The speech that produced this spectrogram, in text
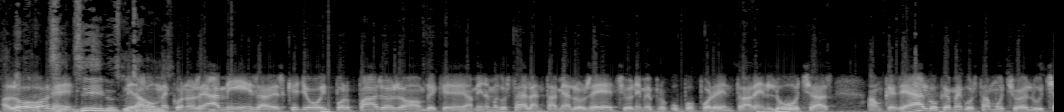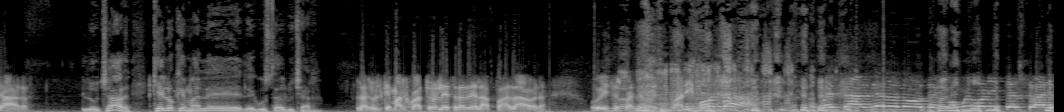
Aló, Jorge. Sí, sí, lo escuchamos. Mira, vos me conoces a mí, sabes que yo voy por pasos, hombre, que a mí no me gusta adelantarme a los hechos, ni me preocupo por entrar en luchas, aunque sea algo que me gusta mucho de luchar. Luchar. ¿Qué es lo que más le, le gusta de luchar? Las últimas cuatro letras de la palabra. ¿Oíste? ¡Marimonda! ¿Cómo estás? ¿Bien o no? Te quedó muy bonito el traje,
